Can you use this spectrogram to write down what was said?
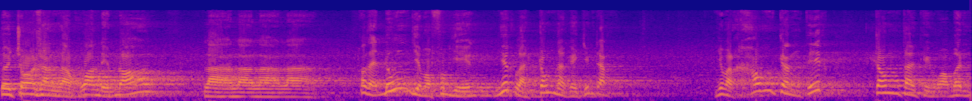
Tôi cho rằng là quan điểm đó là là là là có thể đúng về một phương diện nhất là trong thời kỳ chiến tranh. Nhưng mà không cần thiết trong thời kỳ hòa bình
